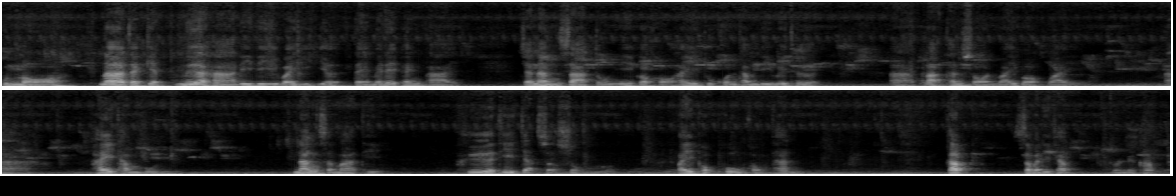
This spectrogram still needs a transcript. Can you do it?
คุณหมอน่าจะเก็บเนื้อหาดี ๆ ไว้อีกเยอะ แต่ไม่ได้แพ่งพาย ฉะนั้นศาสตร์ตรงนี้ก็ขอให้ทุกคนทำดีไว้เถิดพระท่านสอนไว้บอกไว้ให้ทำบุญ นั่งสมาธิ เพื่อที่จะสะสมไปภพภูมิของท่าน ครับ สวัสดีครับ สวัสดีครับ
